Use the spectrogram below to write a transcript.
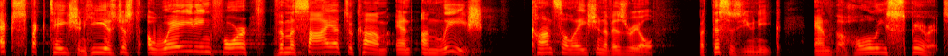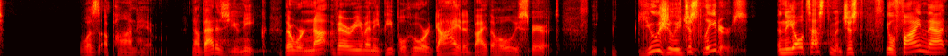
expectation. He is just awaiting for the Messiah to come and unleash consolation of Israel. But this is unique. And the Holy Spirit was upon him. Now, that is unique. There were not very many people who were guided by the Holy Spirit. Usually, just leaders. In the Old Testament, just you'll find that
